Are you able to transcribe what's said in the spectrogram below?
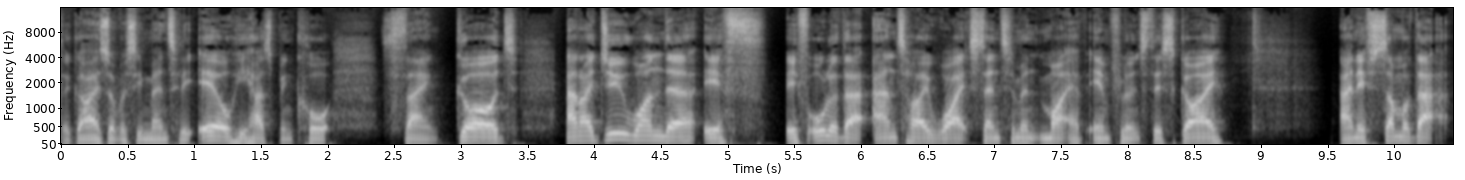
The guy's obviously mentally ill. He has been caught, thank God. And I do wonder if if all of that anti-white sentiment might have influenced this guy. And if some of that,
